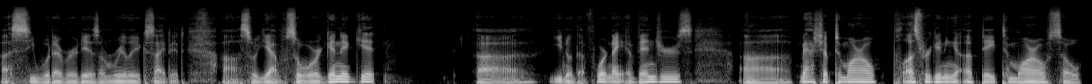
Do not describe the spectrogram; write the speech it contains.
uh, see whatever it is. I'm really excited. Uh, so yeah, so we're gonna get, uh, you know, the Fortnite Avengers uh, mashup tomorrow. Plus, we're getting an update tomorrow. So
